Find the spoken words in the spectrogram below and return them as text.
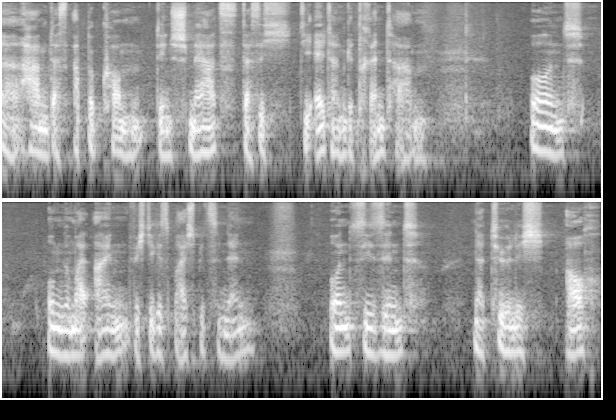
äh, haben das abbekommen, den Schmerz, dass sich die Eltern getrennt haben. Und um nur mal ein wichtiges Beispiel zu nennen. Und sie sind natürlich auch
